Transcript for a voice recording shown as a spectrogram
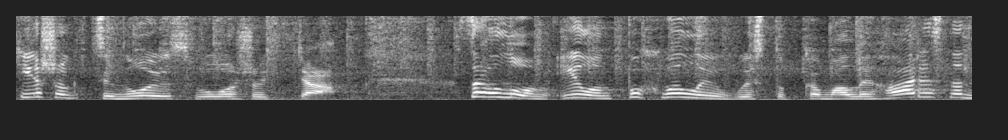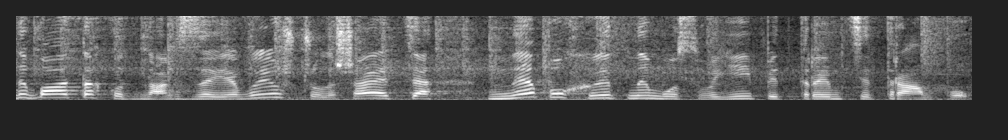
кішок ціною свого життя. Загалом Ілон похвалив виступ Камали Гарріс на дебатах, однак заявив, що лишається непохитним у своїй підтримці Трампу.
